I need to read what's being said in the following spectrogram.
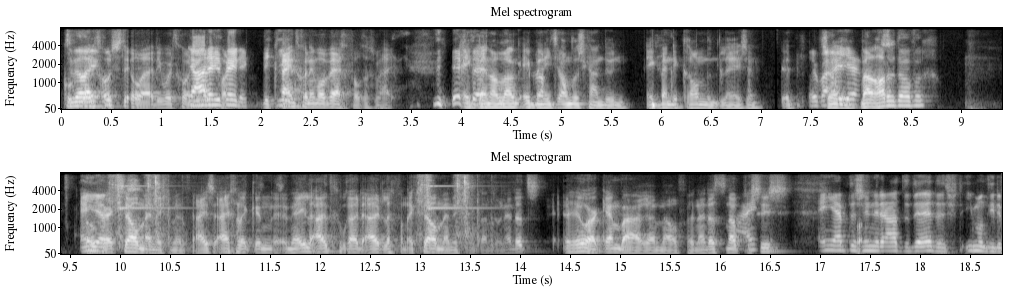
Terwijl blijft je gewoon stil, hè? Die wordt gewoon. Ja, dat gewoon- weet ik. Die kwijnt gewoon helemaal weg, volgens mij. Ik ben al lang, ik ben iets anders gaan doen. Ik ben de krant aan het lezen. Het- Sorry, waar hadden we het over? En je over hebt- Excel management. Hij is eigenlijk een, een hele uitgebreide uitleg van Excel management aan het doen. En dat is heel herkenbaar, eh, Melvin. En dat is nou precies. En je hebt dus inderdaad de, de- dus iemand die de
